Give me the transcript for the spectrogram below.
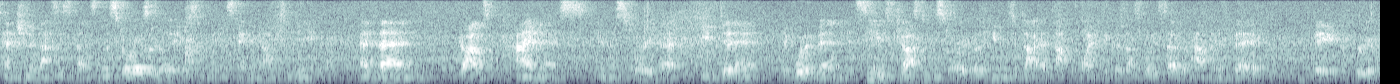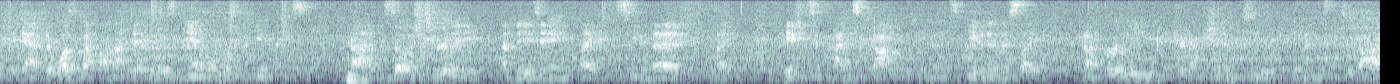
tension and that suspense in the story is a really interesting thing standing out to me. And then God's kindness in the story that He didn't. It would have been. It seems just in the story for the humans to die at that point because that's what He said would happen if they they ate the fruit. But yet there wasn't death on that day. There was an animal, it wasn't humans. Um, so it's just really amazing, like seeing the like patience and kindness of God with the humans, even in this like kind of early introduction to humans and to God,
